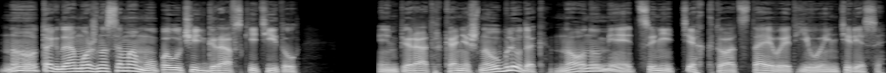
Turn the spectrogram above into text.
Ну, тогда можно самому получить графский титул. Император, конечно, ублюдок, но он умеет ценить тех, кто отстаивает его интересы.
